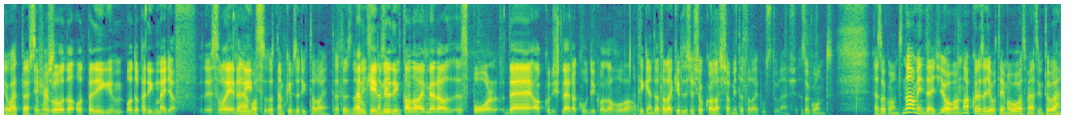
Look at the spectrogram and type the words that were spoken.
Jó, hát persze és most akkor oda, ott pedig, oda pedig megy a, f- szóval érted, nem, ott, ott, nem képződik talaj. Tehát ez nem, nem, így, képződik nem talaj, mert az, az por, de akkor is lerakódik valahova. Hát igen, de a talajképzése sokkal lassabb, mint a talajpusztulás. Ez a gond. Ez a gond. Na mindegy, jó van. Akkor ez egy jó téma volt, mehetünk tovább.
